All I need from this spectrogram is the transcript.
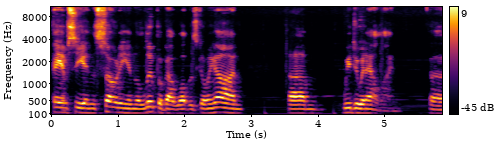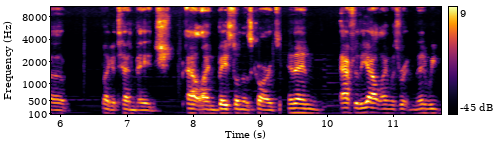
AMC and Sony in the loop about what was going on, um, we do an outline, uh, like a ten page outline based on those cards, and then after the outline was written, then we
